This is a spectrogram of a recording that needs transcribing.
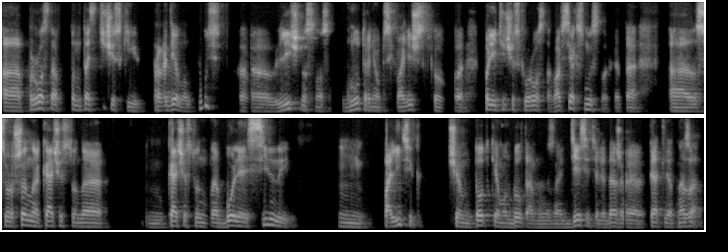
а, просто фантастически проделал путь а, личностного, внутреннего, психологического, политического роста во всех смыслах. Это а, совершенно качественная качественно более сильный политик, чем тот, кем он был там, не знаю, 10 или даже 5 лет назад.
